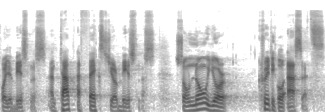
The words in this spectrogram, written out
for your business, and that affects your business. So know your critical assets.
